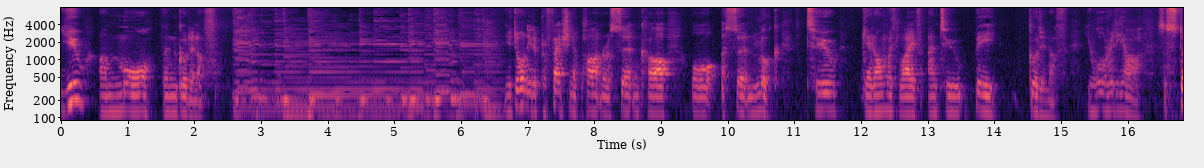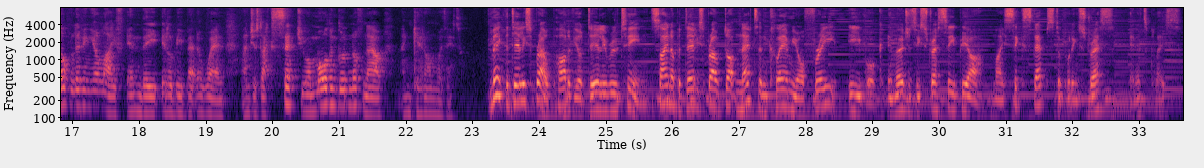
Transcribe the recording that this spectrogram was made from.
You are more than good enough. You don't need a profession, a partner, a certain car, or a certain look to get on with life and to be good enough. You already are. So stop living your life in the it'll be better when and just accept you are more than good enough now and get on with it. Make the Daily Sprout part of your daily routine. Sign up at dailysprout.net and claim your free ebook, Emergency Stress CPR My Six Steps to Putting Stress in Its Place.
